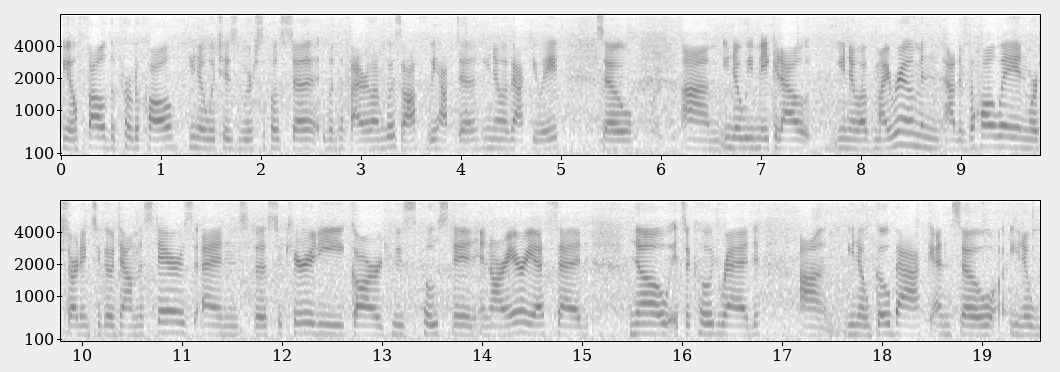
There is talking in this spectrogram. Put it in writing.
you know, followed the protocol, you know, which is we're supposed to, when the fire alarm goes off, we have to, you know, evacuate. So, um, you know, we make it out, you know, of my room and out of the hallway, and we're starting to go down the stairs, and the security guard who's posted in our area said, no, it's a code red. Um, you know, go back. And so, you know,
